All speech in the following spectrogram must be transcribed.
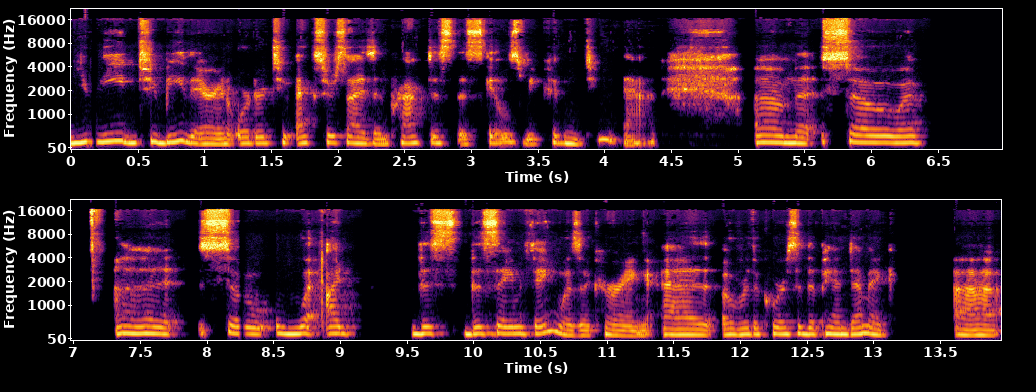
you need to be there in order to exercise and practice the skills. We couldn't do that. Um, so uh, so what I this the same thing was occurring uh, over the course of the pandemic. Uh,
